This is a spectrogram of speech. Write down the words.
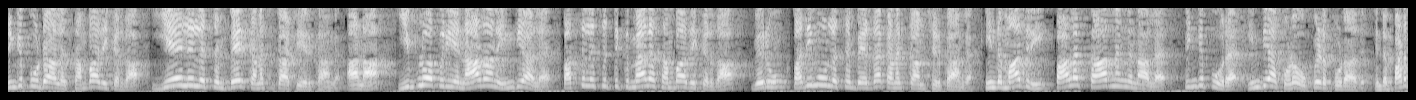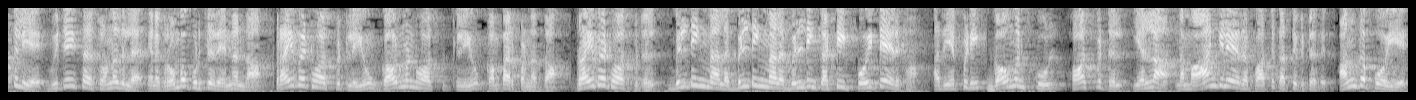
சிங்கப்பூர் டாலர் சம்பாதிக்கிறதா ஏழு லட்சம் பேர் கணக்கு காட்டியிருக்காங்க. ஆனா இவ்வளோ பெரிய நாடான இந்தியால பத்து லட்சத்துக்கு மேல சம்பாதிக்கிறதா வெறும் பதிமூணு லட்சம் பேர் தான் கணக்கு காமிச்சிருக்காங்க. இந்த மாதிரி பல காரணங்களால சிங்கப்பூரை இந்தியா கூட ஒப்பிடக்கூடாது. இந்த படத்திலேயே விஜய் சார் சொன்னதுல எனக்கு ரொம்ப பிடிச்சது என்னன்னா பிரைவேட் ஹாஸ்பிட்டலையும் கவர்மெண்ட் ஹாஸ்பிட்டலையும் கம்பேர் பண்ணதுதான். பிரைவேட் ஹாஸ்பிட்டல் பில்டிங் மேல பில்டிங் மேல பில்டிங் கட்டிட்டு போயிட்டே இருக்கான். அது எப்படி? கவர்மெண்ட் ஸ்கூல் ஹாஸ்பிட்டல் எல்லாம் நம்ம ஆங்கிலேயரை பார்த்து கத்துக்கிட்டது. அங்க போய்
